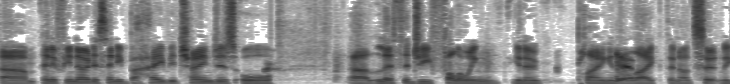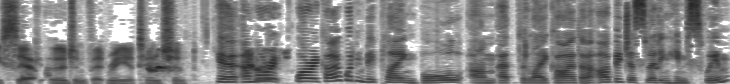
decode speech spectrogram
Um, and if you notice any behaviour changes or uh, lethargy following, you know, playing in Yeah. the lake, then I'd certainly seek Yeah. urgent veterinary attention. Yeah, and Warwick, Warwick, I wouldn't be playing ball um, at the lake either. I'd be just letting him swim.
